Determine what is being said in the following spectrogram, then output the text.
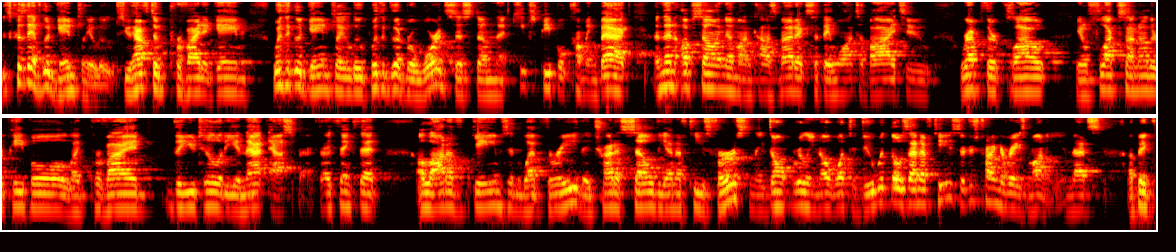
It's because they have good gameplay loops. You have to provide a game with a good gameplay loop, with a good reward system that keeps people coming back, and then upselling them on cosmetics that they want to buy to rep their clout, you know, flex on other people, like provide the utility in that aspect. I think that a lot of games in Web3, they try to sell the NFTs first and they don't really know what to do with those NFTs. They're just trying to raise money. And that's a big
